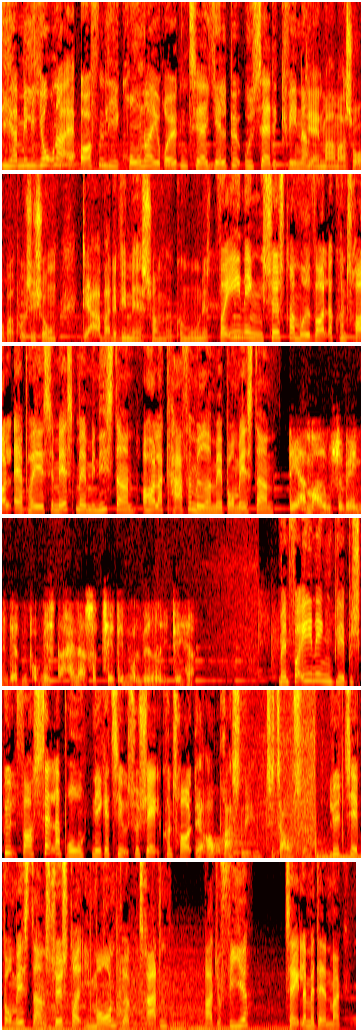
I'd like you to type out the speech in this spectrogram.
De har millioner af offentlige kroner i ryggen til at hjælpe udsatte kvinder. Det er en meget, meget sårbar position. Det arbejder vi med som kommune. Foreningen Søstre mod vold og kontrol er på sms med ministeren og holder kaffemøder med borgmesteren. Det er meget usædvanligt, at en borgmester han er så tæt involveret i det her. Men foreningen bliver beskyldt for selv at bruge negativ social kontrol. Det er oppresning til tavshed. Lyt til borgmesterens søstre i morgen kl. 13. Radio 4 taler med Danmark.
